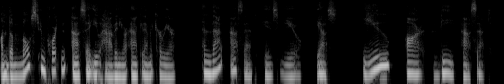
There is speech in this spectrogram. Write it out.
on the most important asset you have in your academic career, and that asset is you. Yes, you are the asset.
